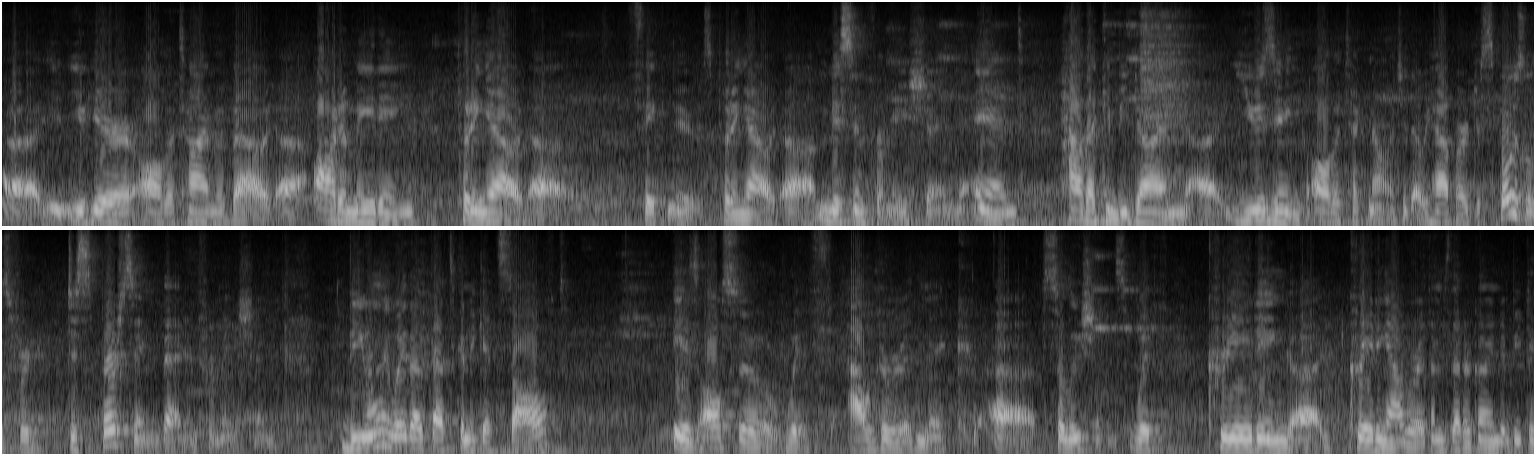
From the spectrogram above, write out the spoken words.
uh, you, you, hear all the time about uh, automating, putting out uh, fake news, putting out uh, misinformation, and how that can be done uh, using all the technology that we have at our disposals for dispersing that information. The only way that that's going to get solved is also with algorithmic solutions, with creating uh, creating algorithms that are going to be to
